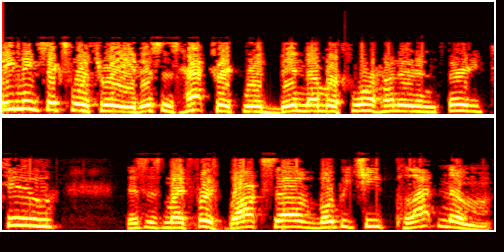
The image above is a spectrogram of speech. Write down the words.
evening, 643. This is Hat Trick with bin number 432. This is my first box of Cheap Platinum.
